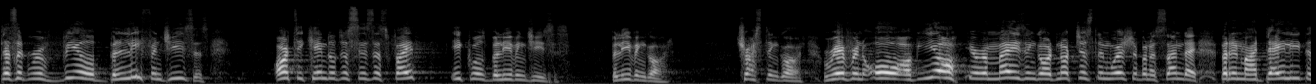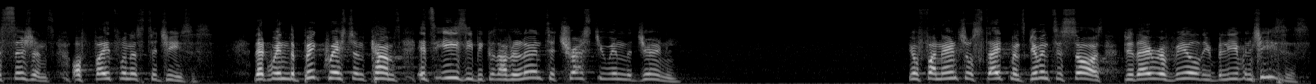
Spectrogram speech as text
Does it reveal belief in Jesus? R.T. Kendall just says this faith equals believing Jesus, believing God, trusting God, reverent awe of, yo, you're amazing, God, not just in worship on a Sunday, but in my daily decisions of faithfulness to Jesus. That when the big question comes, it's easy because I've learned to trust you in the journey. Your financial statements given to SARS, do they reveal you believe in Jesus?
